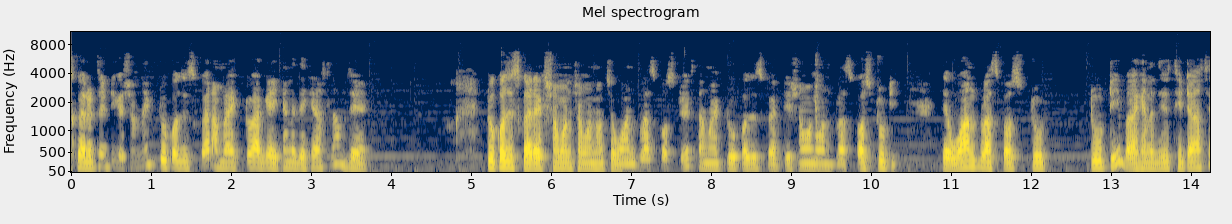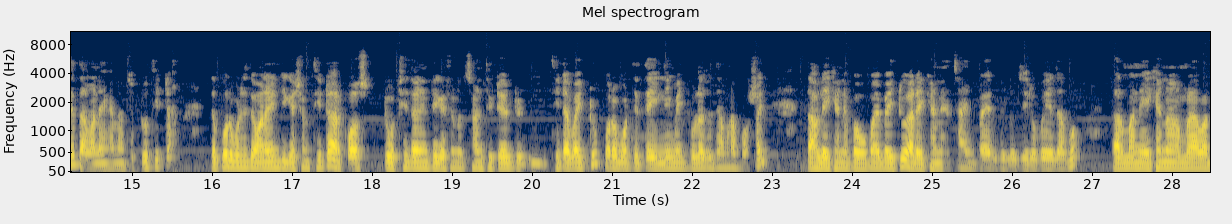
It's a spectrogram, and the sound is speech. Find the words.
স্কোয়ারের তো ইন্টিগ্রেশন নেই টু কজ স্কোয়ার আমরা একটু আগে এখানে দেখে আসলাম যে টু কজ স্কোয়ার এক্স সমান সমান হচ্ছে one plus cos two x তার মানে টু কজ স্কোয়ার টি সমান one plus cos two t তো one plus cos two two t বা এখানে যে থিটা আছে, তার মানে এখানে হচ্ছে টু থিটা তো পরবর্তীতে ওয়ানের ইন্টিগ্রেশন থিটা আর কস টু থিটার ইন্টিগ্রেশন হচ্ছে sine theta theta by two পরবর্তীতে এই লিমিটগুলো যদি আমরা বসাই, তাহলে এখানে পাবো পাই বাই টু আর এখানে সাইন পাইয়ের ভ্যালু জিরো পেয়ে যাব। তার মানে এখানে আমরা আবার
